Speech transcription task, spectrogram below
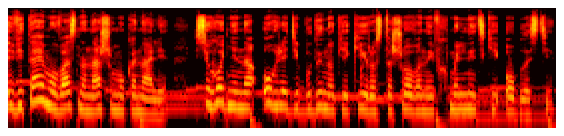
Вітаємо вас на нашому каналі. Сьогодні на огляді будинок, який розташований в Хмельницькій області.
